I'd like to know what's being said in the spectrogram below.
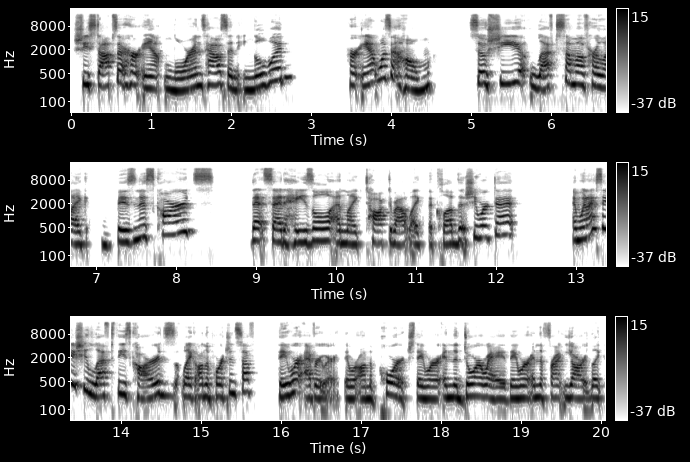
She stops at her aunt Lauren's house in Inglewood. Her aunt wasn't home, so she left some of her like business cards that said Hazel and like talked about like the club that she worked at. And when I say she left these cards like on the porch and stuff, they were everywhere. They were on the porch, they were in the doorway, they were in the front yard. Like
